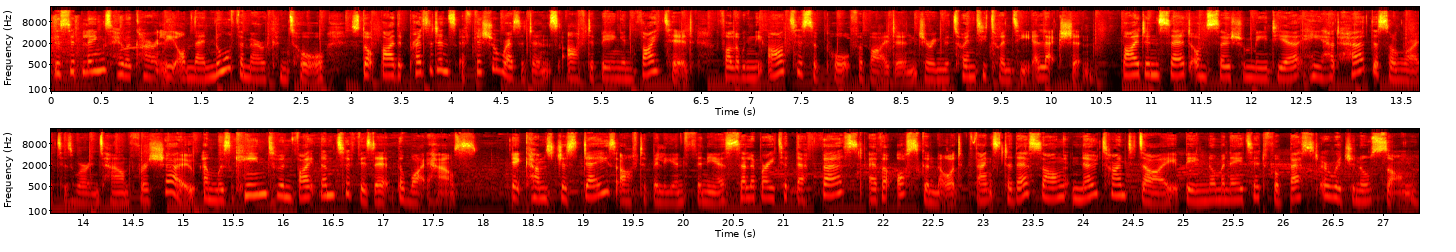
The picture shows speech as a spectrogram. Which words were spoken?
The siblings, who are currently on their North American tour, stopped by the president's official residence after being invited following the artist's support for Biden during the 2020 election. Biden said on social media he had heard the songwriters were in town for a show and was keen to invite them to visit the White House. It comes just days after Billie and Finneas celebrated their first ever Oscar nod thanks to their song No Time to Die being nominated for Best Original Song.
